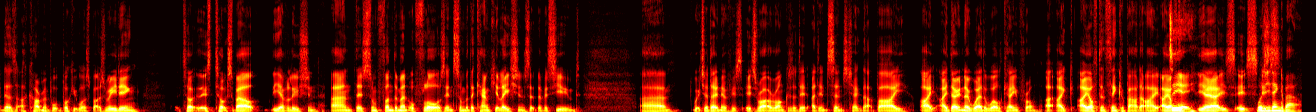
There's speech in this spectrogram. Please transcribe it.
there's, I can't remember what book it was, but I was reading, it talks about the evolution, and there's some fundamental flaws in some of the calculations that they've assumed, um, which I don't know if it's, it's right or wrong because I, did, I didn't sense check that. But I, I, I don't know where the world came from. I, I, I often think about it. I, I do you? Yeah, it's it's. What do you think about?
